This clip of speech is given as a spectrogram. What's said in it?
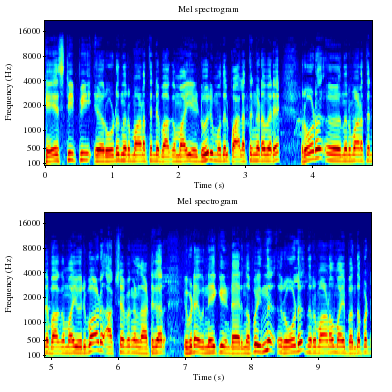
K S T P road നിർമ്മാണത്തിന്റെ ഭാഗമായി എടൂര് മുതൽ പാലത്തങ്കട വരെ റോഡ് നിർമ്മാണത്തിന്റെ ഭാഗമായി ഒരുപാട് ആക്ഷേപങ്ങൾ നാട്ടുകാർ ഇവിടെ ഉന്നയിക്കുകയുണ്ടായിരുന്നു. അപ്പോൾ ഇന്ന് റോഡ് നിർമ്മാണവുമായി ബന്ധപ്പെട്ട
